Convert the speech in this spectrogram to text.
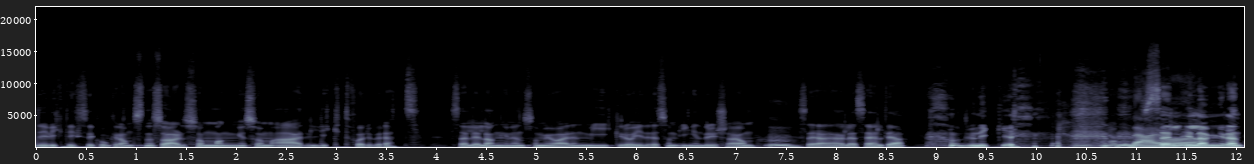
de viktigste konkurransene, så er det så mange som er likt forberedt. Selv i langrenn, som jo er en mikroidrett som ingen bryr seg om. Mm. Så jeg leser hele tida, og du nikker. Ja, men det er jo Selv i langrenn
